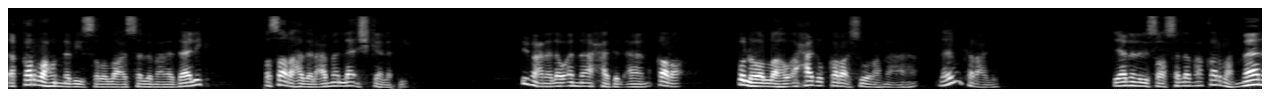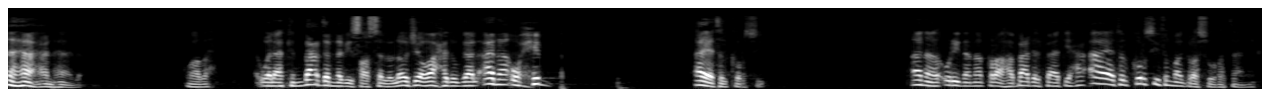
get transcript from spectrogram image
أقره النبي صلى الله عليه وسلم على ذلك فصار هذا العمل لا إشكال فيه. بمعنى لو أن أحد الآن قرأ قل هو الله أحد وقرأ سورة معها. لا ينكر عليه. لأن النبي صلى الله عليه وسلم أقره. ما نهاه عن هذا. واضح؟ ولكن بعد النبي صلى الله عليه وسلم لو جاء واحد وقال أنا أحب آية الكرسي. أنا أريد أن أقرأها بعد الفاتحة آية الكرسي ثم أقرأ سورة ثانية.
